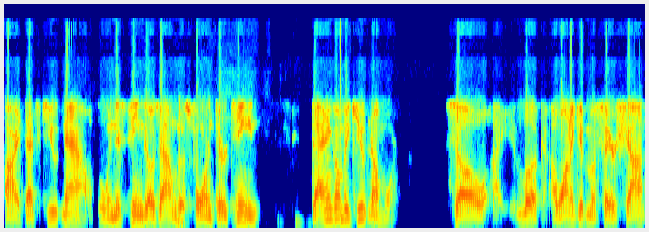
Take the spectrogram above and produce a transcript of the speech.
All right, that's cute now, but when this team goes out and goes four and thirteen, that ain't gonna be cute no more. So, I, look, I want to give them a fair shot.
